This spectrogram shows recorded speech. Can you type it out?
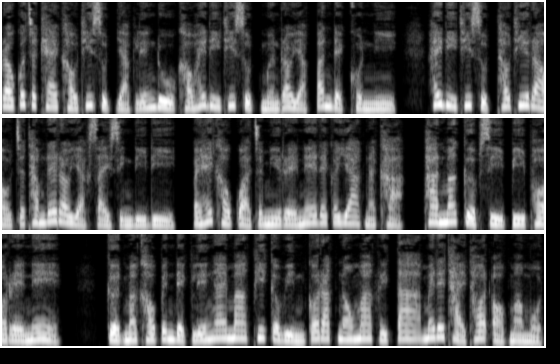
เราก็จะแคร์เขาที่สุดอยากเลี้ยงดูเขาให้ดีที่สุดเหมือนเราอยากปั้นเด็กคนนี้ ให้ดีที่สุดเท่าที่เราจะทำได้เราอยากใส่สิ่งดีๆ ไปให้เขากว่าจะมีเรเน่ได้ก็ยากนะคะผ่านมาเกือบสี่ปีพอเรเน่เกิดมาเขาเป็นเด็กเลี้ยงง่ายมากพี่กวินก็รักน้องมากริต้าไม่ได้ถ่ายทอดออกมาหมด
